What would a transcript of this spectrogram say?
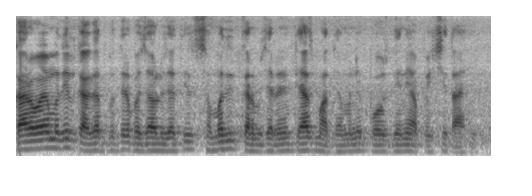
कारवाईमधील कागदपत्रे बजावली जातील. संबंधित कर्मचाऱ्यांनी त्याच माध्यमाने पोच देणे अपेक्षित आहे.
